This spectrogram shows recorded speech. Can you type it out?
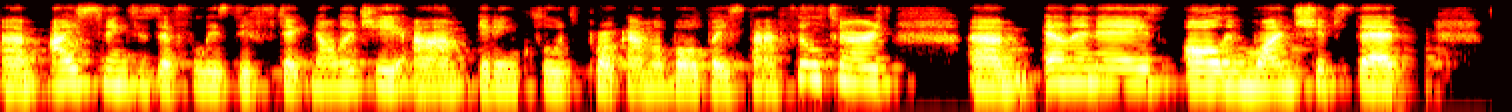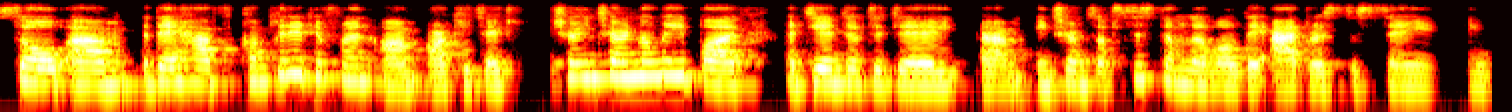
Um, is a fully ZIF technology. Um, it includes programmable baseband filters, um, LNAs, all in one chipset. So um, they have completely different um, architecture internally, but at the end of the day, um, in terms of system level, they address the same. You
